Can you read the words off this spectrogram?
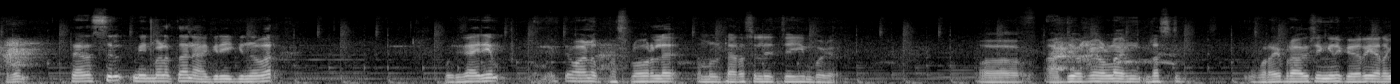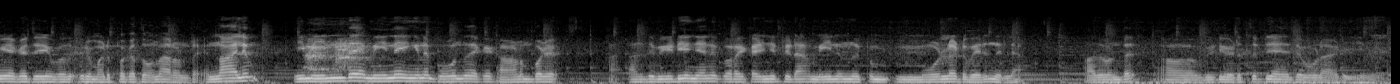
അപ്പം ടെറസിൽ മീൻ വളർത്താൻ ആഗ്രഹിക്കുന്നവർ ഒരു കാര്യം വ്യക്തമാണ് ഫസ്റ്റ് ഫ്ലോറിൽ നമ്മൾ ടെറസിൽ ചെയ്യുമ്പോൾ ആദ്യമൊക്കെ ഉള്ള ഇൻട്രസ്റ്റ് കുറേ പ്രാവശ്യം ഇങ്ങനെ കയറി ഇറങ്ങിയൊക്കെ ചെയ്യുമ്പോൾ ഒരു മടുപ്പൊക്കെ തോന്നാറുണ്ട്. എന്നാലും ഈ മീനിന്റെ മീനെ ഇങ്ങനെ പോകുന്നതൊക്കെ കാണുമ്പോൾ അതിന്റെ വീഡിയോ ഞാൻ കുറേ കഴിഞ്ഞിട്ടിടാം. മീനൊന്നും ഇപ്പം മുകളിലോട്ട് വരുന്നില്ല. അതുകൊണ്ട് വീഡിയോ എടുത്തിട്ട് ഞാൻ എന്റെ കൂടെ ആഡ് ചെയ്യുന്നുണ്ട്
